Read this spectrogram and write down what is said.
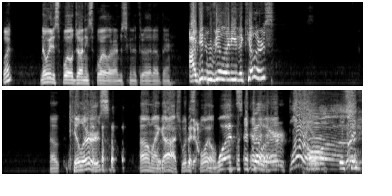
What? No way to spoil Johnny's spoiler. I'm just gonna throw that out there. I didn't reveal any of the killers. Oh, killers. Oh my Wait, gosh, what a Wait, spoil! What? Killer. Uh, let's, What?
